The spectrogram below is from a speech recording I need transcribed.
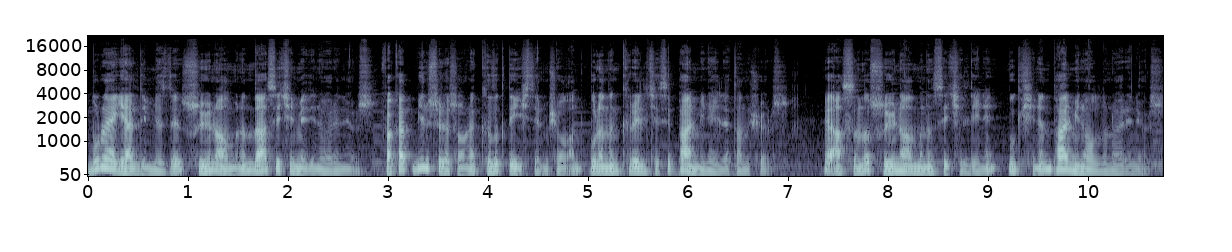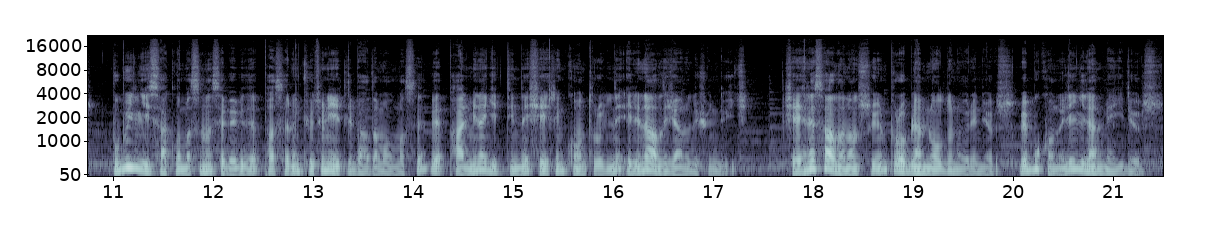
Buraya geldiğimizde suyun almanın daha seçilmediğini öğreniyoruz. Fakat bir süre sonra kılık değiştirmiş olan buranın kraliçesi Palmine ile tanışıyoruz. Ve aslında suyun almanın seçildiğini, bu kişinin Palmine olduğunu öğreniyoruz. Bu bilgiyi saklamasının sebebi de Pasar'ın kötü niyetli bir adam olması ve Palmina gittiğinde şehrin kontrolünü eline alacağını düşündüğü için. Şehre sağlanan suyun problemli olduğunu öğreniyoruz ve bu konuyla ilgilenmeye gidiyoruz.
